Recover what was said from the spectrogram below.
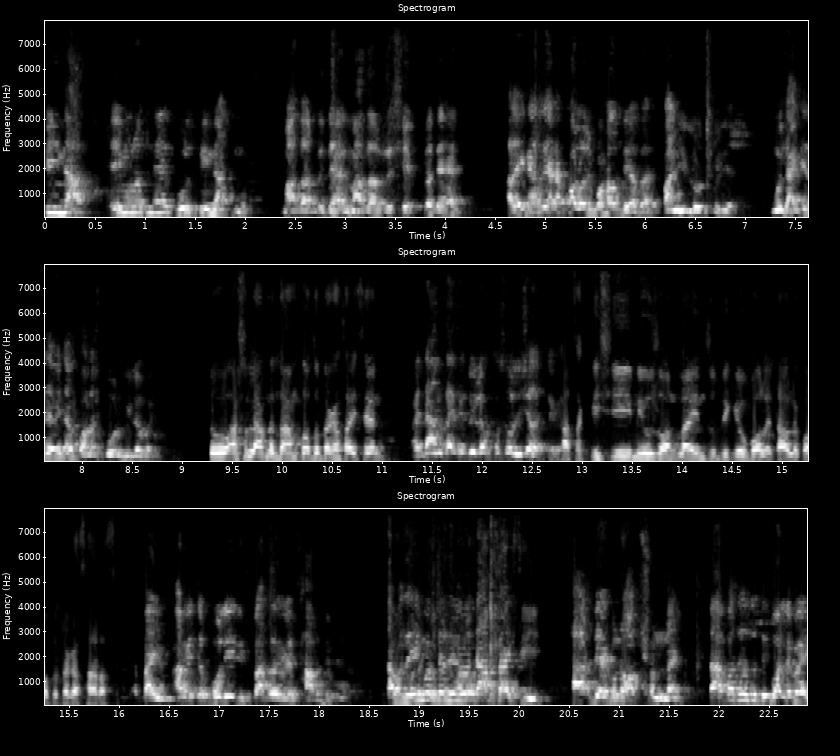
তিন হাত এই মূলত নিয়ে ফুল তিন হাত মুষ মাজার দেখেন মাজার যে শেপটা দেখেন আর এখানে যে একটা কলস বসাও দেওয়া যায় পানি লোড যাবে কলস পড়বিল ভাই। তো আসলে আপনার দাম কত টাকা চাইছেন? ভাই দাম চাইছে দুই লক্ষ চল্লিশ হাজার টাকা। আচ্ছা কৃষি নিউজ অনলাইন যদি কেউ বলে তাহলে কত টাকা ছাড় আছে? ভাই আমি তো বলিয়ে দিচ্ছি পাঁচ হাজার ছাড় দেবো। তারপরে এই মুহূর্তে যেভাবে দাম চাইছি ছাড় দেওয়ার কোনো অপশন নাই। তারপরে যদি বলে ভাই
